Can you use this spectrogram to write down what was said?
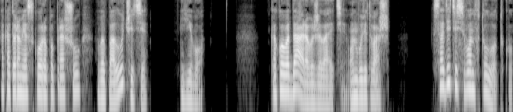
о котором я скоро попрошу, вы получите его». «Какого дара вы желаете? Он будет ваш». «Садитесь вон в ту лодку,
